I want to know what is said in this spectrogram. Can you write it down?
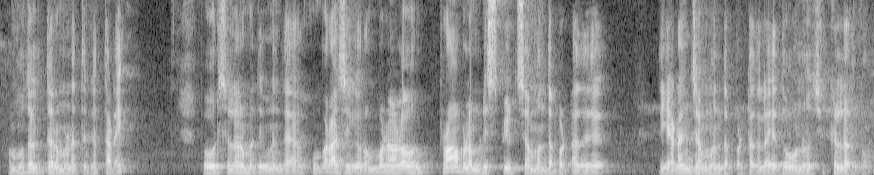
இப்போ முதல் திருமணத்துக்கு தடை. இப்போ ஒரு சிலர் பார்த்திங்கன்னா இந்த கும்பராசிக்கு ரொம்ப நாளாக ஒரு ப்ராப்ளம் டிஸ்பியூட் சம்மந்தப்பட்டது இந்த இடம் சம்மந்தப்பட்டதில் ஏதோ ஒன்று சிக்கல் இருக்கும்.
